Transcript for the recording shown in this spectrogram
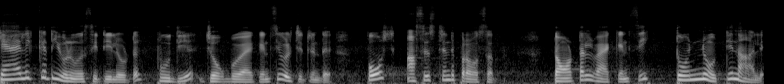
കാലിക്കറ്റ് യൂണിവേഴ്സിറ്റിയിലോട്ട് പുതിയ ജോബ് വാക്കൻസി വിളിച്ചിട്ടുണ്ട്. Post assistant professor total vacancy തൊണ്ണൂറ്റി നാല്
